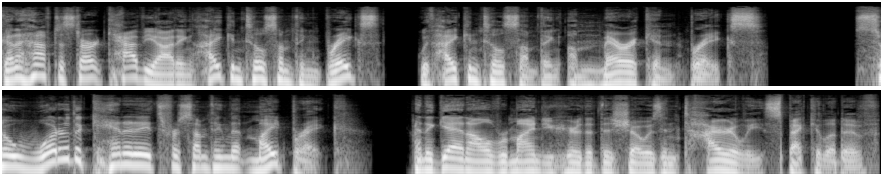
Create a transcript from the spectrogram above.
Gonna have to start caveating hike until something breaks with hike until something American breaks. So, what are the candidates for something that might break? And again, I'll remind you here that this show is entirely speculative.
